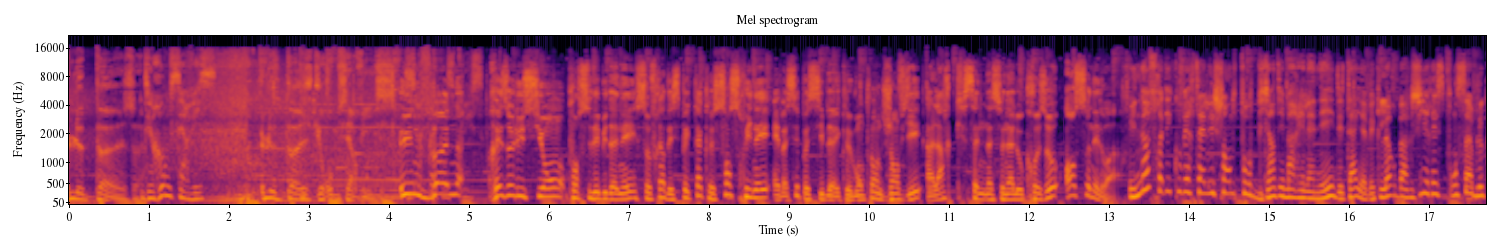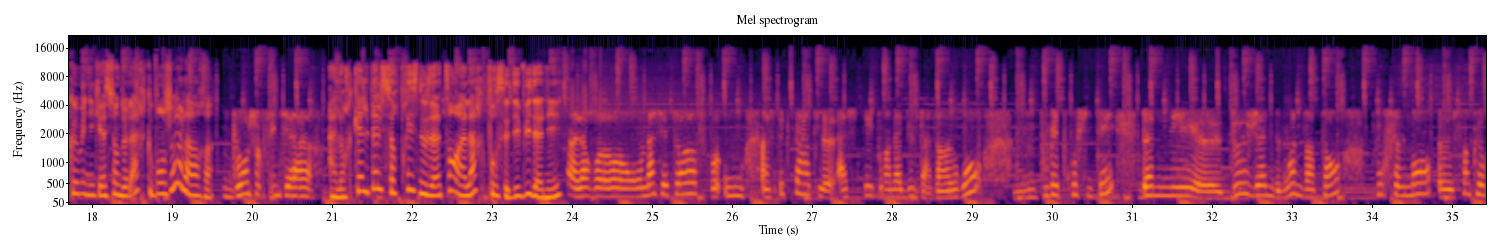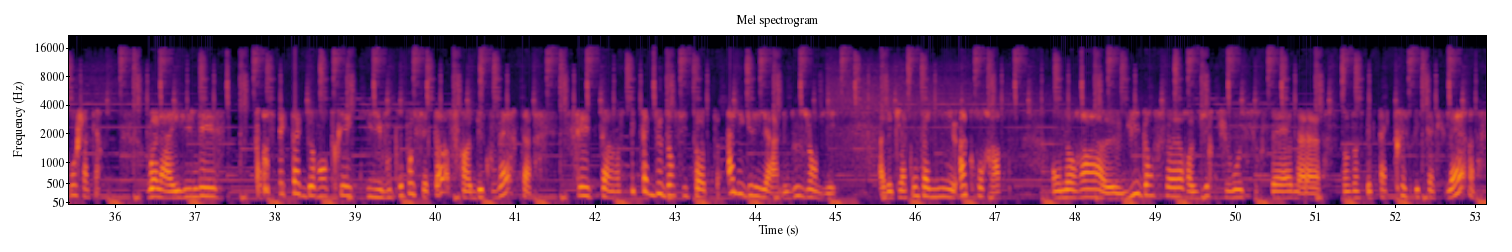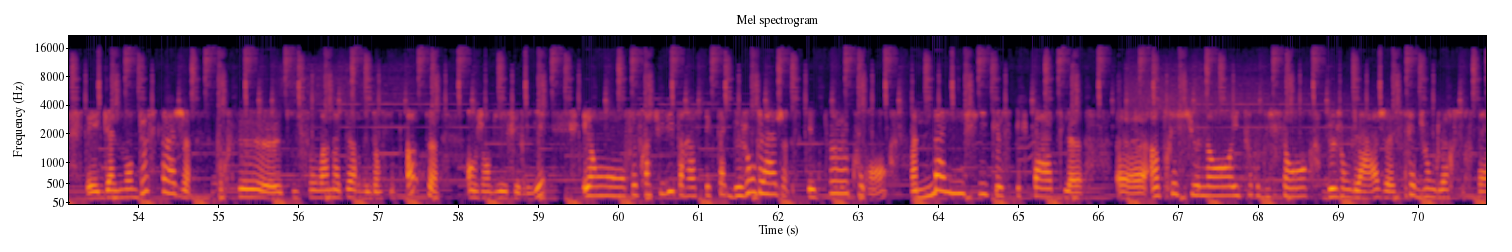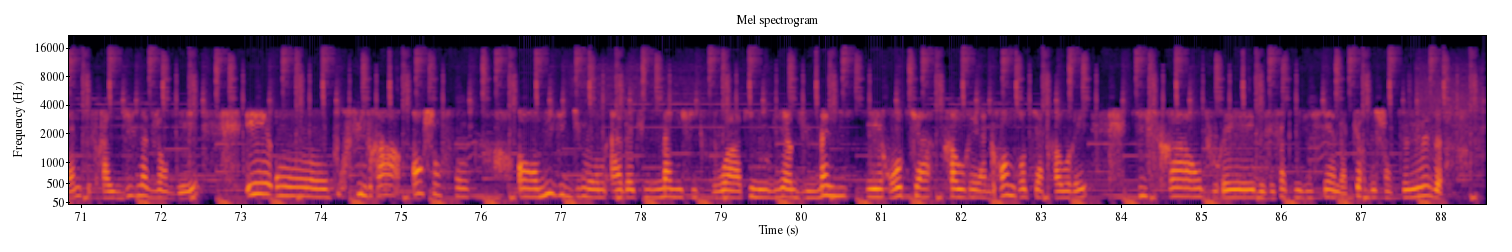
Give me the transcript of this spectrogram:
Le buzz. Du room service. Le buzz du room service. Une bonne résolution pour ce début d'année, s'offrir des spectacles sans se ruiner. Eh ben, c'est possible avec le bon plan de janvier à l'Arc Scène Nationale au Creusot, en Saône-et-Loire. Une offre découverte alléchante pour bien démarrer l'année. Détail avec Laure Bargy, responsable communication de l'Arc. Bonjour Laure. Bonjour Cynthia. Alors, quelle belle surprise nous attend à l'Arc pour ce début d'année Alors euh, on a cette offre où un spectacle acheté pour un adulte à 20 euros, vous pouvez profiter d'amener euh, deux jeunes de moins de 20 ans pour seulement euh, 5 euros chacun. Voilà, et les trois spectacles de rentrée qui vous proposent cette offre euh, découverte, c'est un spectacle de danse hip-hop Allegria le 12 janvier avec la compagnie Acrorap. On aura euh, huit danseurs virtuoses sur scène euh, dans un spectacle très spectaculaire et également deux stages pour ceux euh, qui sont amateurs de danse hip-hop en janvier et février. Et on, ce sera suivi par un spectacle de jonglage, ce qui est peu courant. Un magnifique spectacle euh, impressionnant, étourdissant de jonglage. Sept jongleurs sur scène, ce sera le 19 janvier. Et on poursuivra en chanson, en musique du monde, avec une magnifique voix qui nous vient du Mali, qui est Rokia Traoré, la grande Rokia Traoré, qui sera entourée de ces cinq musiciens d'un chœur de chanteuses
